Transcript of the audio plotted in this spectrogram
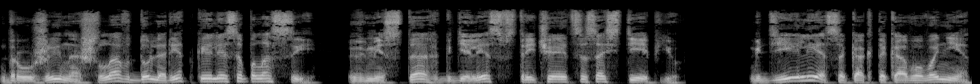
Дружина шла вдоль редкой лесополосы, в местах, где лес встречается со степью, где и леса как такового нет.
